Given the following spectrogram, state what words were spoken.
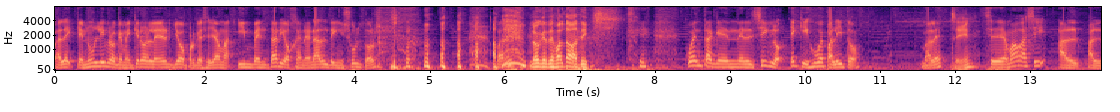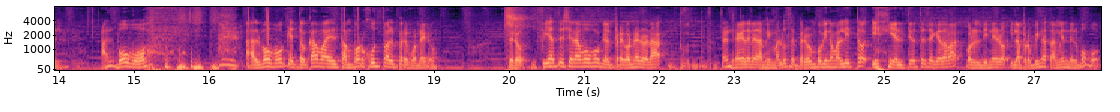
¿vale? Que en un libro que me quiero leer yo porque se llama Inventario General de Insultos, ¿vale? Lo que te faltaba a ti. Sí. Cuenta que en el siglo XV palito, ¿vale? Sí. Se llamaba así al, al, al bobo, al bobo que tocaba el tambor junto al pregonero. Pero fíjate si era bobo que el pregonero era. Tendría que tener las mismas luces, pero era un poquito más listo y el tío este se quedaba con el dinero y la propina también del bobo.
